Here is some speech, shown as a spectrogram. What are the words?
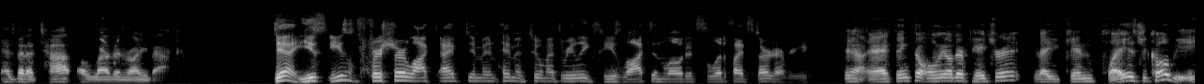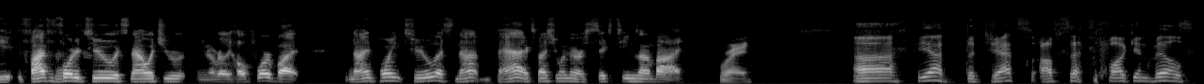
has been a top eleven running back. Yeah, he's he's for sure locked. I've him in, him in two of my three leagues. He's locked and loaded, solidified starter every week. Yeah, and I think the only other Patriot that you can play is Jacoby. He, five for forty-two. It's not what you you know really hope for, but nine point two. It's not bad, especially when there are six teams on by. Right. Uh, yeah, the Jets upset the fucking Bills.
